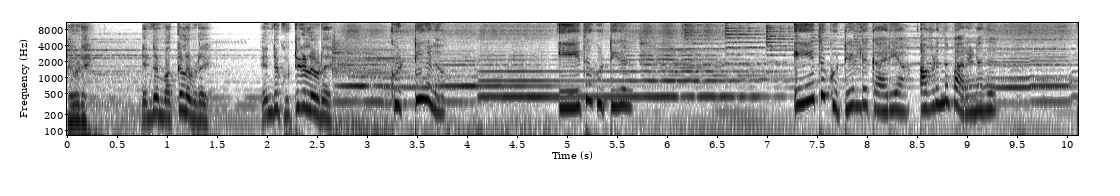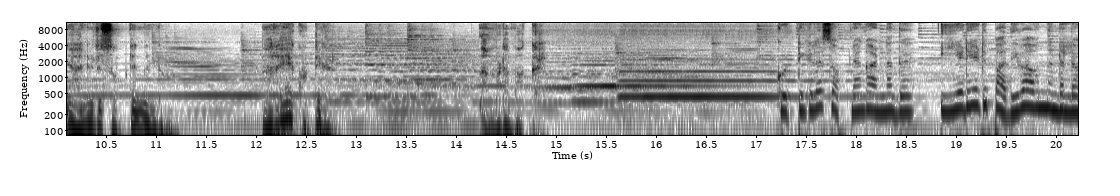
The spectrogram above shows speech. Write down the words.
എവിടെ? എന്റെ മക്കൾ എവിടെ എന്റെ കുട്ടികൾ എവിടെ കുട്ടികളോ? ഏത് കുട്ടികൾ? ഏത് കുട്ടികളുടെ കാര്യ അവിടുന്ന് പറയണത്? ഞാനൊരു സ്വപ്നം കണ്ടു. നിറയെ കുട്ടികൾ. നമ്മുടെ മക്കൾ. കുട്ടികളെ സ്വപ്നം കാണുന്നത് ഈയിടെയായിട്ട് പതിവാവുന്നുണ്ടല്ലോ.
